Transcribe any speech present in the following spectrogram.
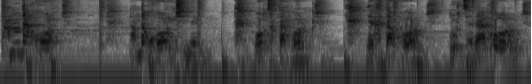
Дандаа хуримч. Дандаа хуримч нэрнэ. Уулзахтаа хуримч ярихтаа хуурамч, дүр царай хуурамч,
